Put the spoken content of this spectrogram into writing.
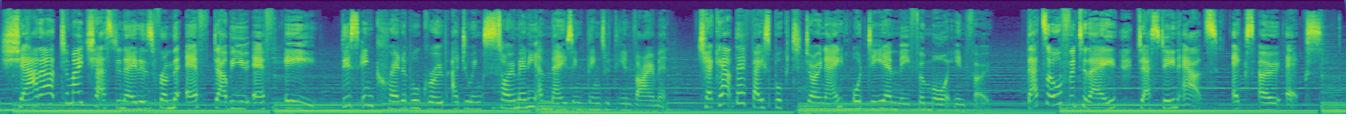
shout out to my chastinators from the FWFE. This incredible group are doing so many amazing things with the environment. Check out their Facebook to donate or DM me for more info. That's all for today. Justine Outs, XOX.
